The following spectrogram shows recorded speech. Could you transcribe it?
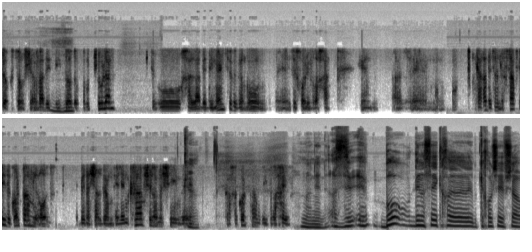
דוקטור שעבד איתו, דוקטור משולן, שהוא חלה בדימנציה וגם הוא, אה, זכרו לברכה. כן, אז ככה בעצם נחשפתי, וכל פעם לעוד, בין השאר גם אלם קרב של אנשים. כן. ככה כל פעם זה יתרחב. מעניין. אז אה, בואו ננסה ככה, ככל שאפשר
